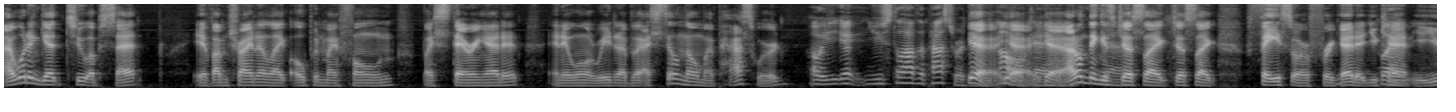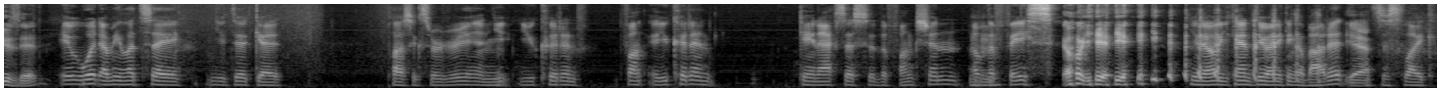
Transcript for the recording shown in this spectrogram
i wouldn't get too upset if i'm trying to like open my phone by staring at it and it won't read it i'd be like i still know my password Oh, you you still have the password. yeah? Oh, yeah okay. yeah i don't think it's Yeah. just like just like face or forget it you But- can't you use it It would. I mean, let's say you did get plastic surgery and you you couldn't fun- you couldn't gain access to the function of the face. oh yeah yeah, yeah. You know, you can't do anything about it. Yeah. It's just like,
